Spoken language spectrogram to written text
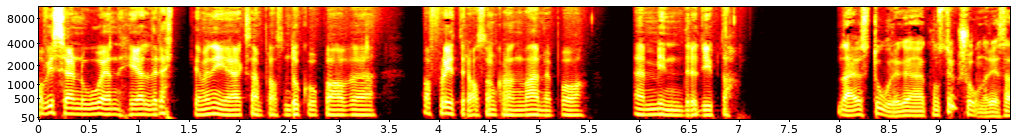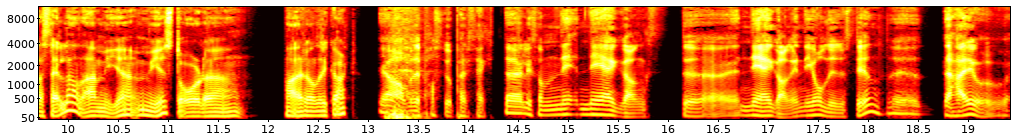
Og vi ser nå en hel rekke med nye eksempler som dukker opp av, eh, av flytere som kan være med på eh, mindre dyp. da. Det er jo store konstruksjoner i seg selv, da. Det er mye, mye stål eh, her, Odd Rikard. Ja, men det passer jo perfekt. Det er liksom nedgangs, eh, nedgangen i oljeindustrien. Det, det her er jo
